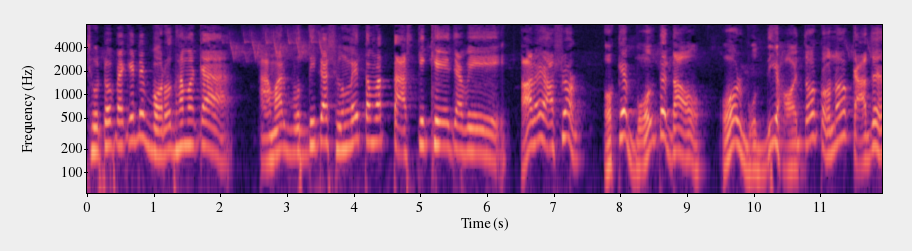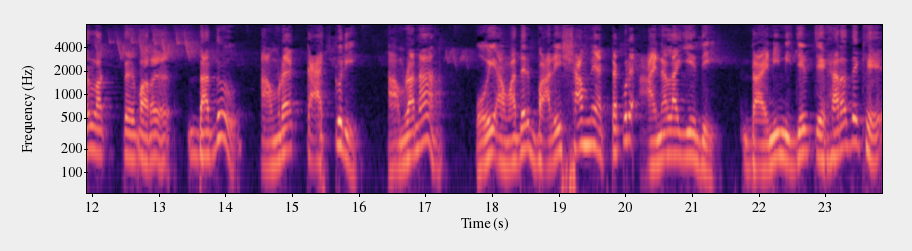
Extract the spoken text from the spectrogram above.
ছোট প্যাকেটে বড় ধামাকা। আমার বুদ্ধিটা শুনলে তোমরা টাসকে খেয়ে যাবে। আরে আশোক ওকে বলতে দাও ওর বুদ্ধি হয়তো কোনো কাজে লাগতে পারে। দাদু আমরা এক কাজ করি। আমরা না ওই আমাদের বাড়ির সামনে একটা করে আয়না লাগিয়ে দিই। ডাইনি নিজের চেহারা দেখে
